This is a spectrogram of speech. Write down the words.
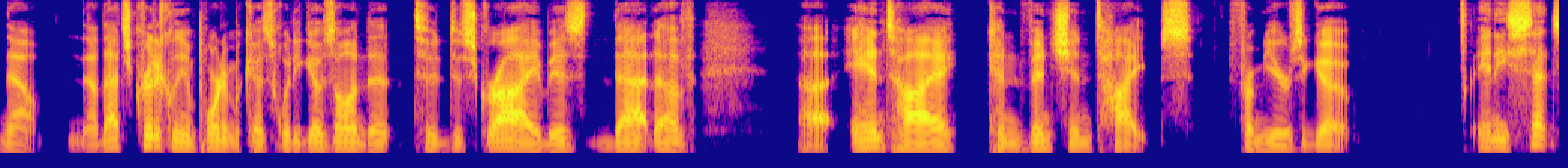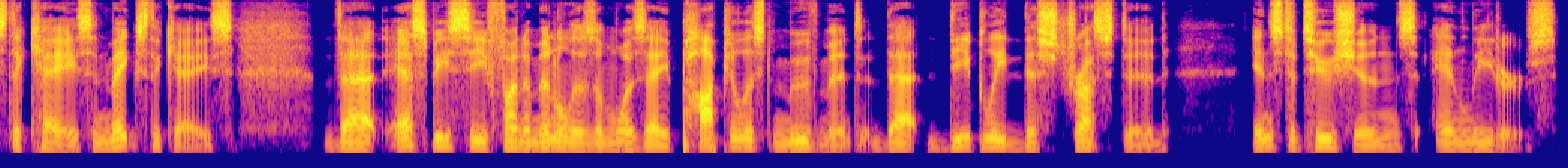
Now, now that's critically important because what he goes on to, to describe is that of uh, anti convention types from years ago. And he sets the case and makes the case that SBC fundamentalism was a populist movement that deeply distrusted institutions and leaders.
